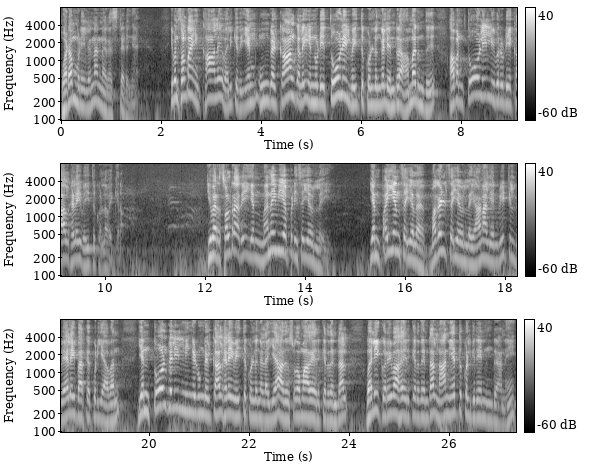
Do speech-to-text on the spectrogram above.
உடம்பு முடியலன்னா என்ன ரெஸ்ட் எடுங்க. இவன் சொல்கிறான் என் காலே வலிக்குது. என் உங்கள் கால்களை என்னுடைய தோளில் வைத்துக் கொள்ளுங்கள் என்று அமர்ந்து அவன் தோளில் இவருடைய கால்களை வைத்துக் கொள்ள வைக்கிறான். இவர் சொல்றாரு என் மனைவி அப்படி செய்யவில்லை. என் பையன் செய்யல மகள் செய்யவில்லை. ஆனால் என் வீட்டில் வேலை பார்க்கக்கூடிய அவன் என் தோள்களில் நீங்கள் உங்கள் கால்களை வைத்துக் கொள்ளுங்கள் ஐயா. அது சுகமாக இருக்கிறது என்றால் வலி குறைவாக இருக்கிறது என்றால் நான் ஏற்றுக்கொள்கிறேன் என்றானே.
